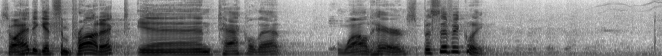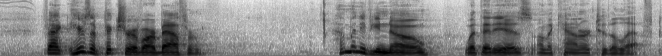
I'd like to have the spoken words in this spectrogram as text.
So I had to get some product and tackle that wild hair specifically. In fact, here's a picture of our bathroom. How many of you know what that is on the counter to the left?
